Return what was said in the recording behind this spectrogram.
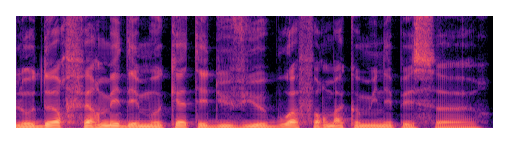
L'odeur fermée des moquettes et du vieux bois forma comme une épaisseur.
